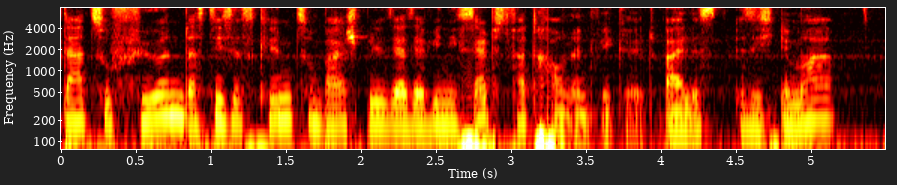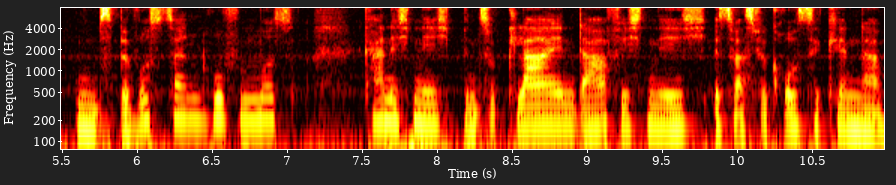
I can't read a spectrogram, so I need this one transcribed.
dazu führen, dass dieses Kind zum Beispiel sehr, sehr wenig Selbstvertrauen entwickelt, weil es sich immer ins Bewusstsein rufen muss, kann ich nicht, bin zu klein, darf ich nicht, ist was für große Kinder.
